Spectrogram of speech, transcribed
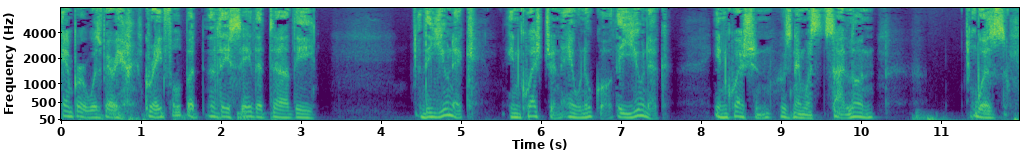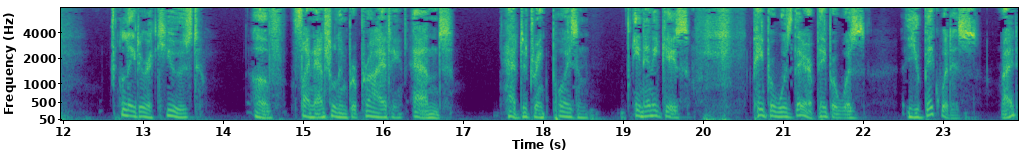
emperor was very grateful, but they say that uh, the the eunuch in question, eunuco, the eunuch in question, whose name was Cai Lun, was later accused of financial impropriety and had to drink poison. In any case, paper was there. Paper was ubiquitous, right?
